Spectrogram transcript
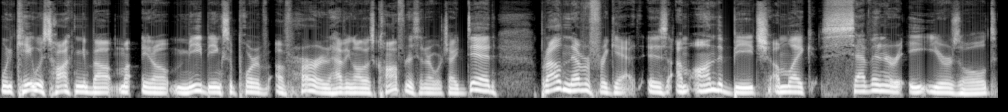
when Kate was talking about, you know, me being supportive of her and having all this confidence in her, which I did. But I'll never forget is I'm on the beach. I'm like seven or eight years old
